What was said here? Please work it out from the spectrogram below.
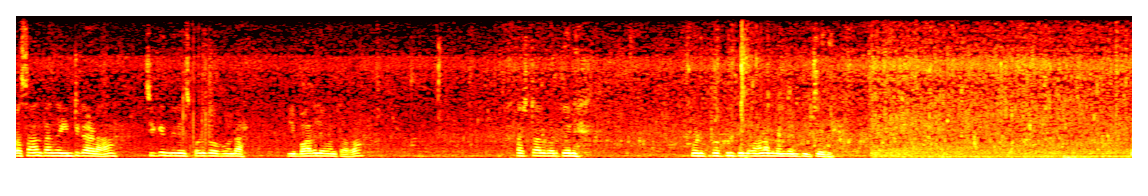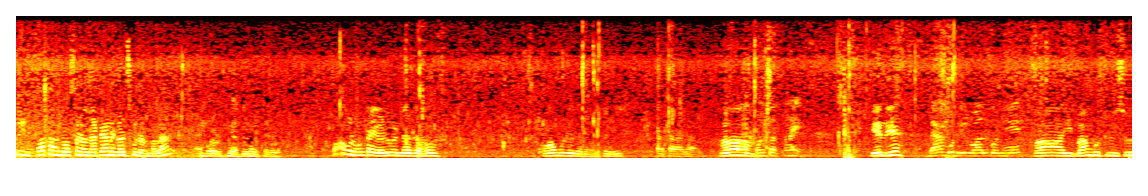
ప్రశాంతంగా ఇంటికాడ చికెన్ తినేసి పడుకోకుండా ఈ బాధలు ఏమంటారా? కష్టాలు పడితేనే మన ప్రకృతిలో ఆనందం కనిపించేది. ఇది పోతా ఉంటే వస్తాను నటాన్ని కలుసుకుంటారు మళ్ళా? పాములు ఉంటాయి అడుగు అన్నాక. పాములు కదా ఉంటాయి. ఏంది? ఈ బాంబూ ట్రీస్.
